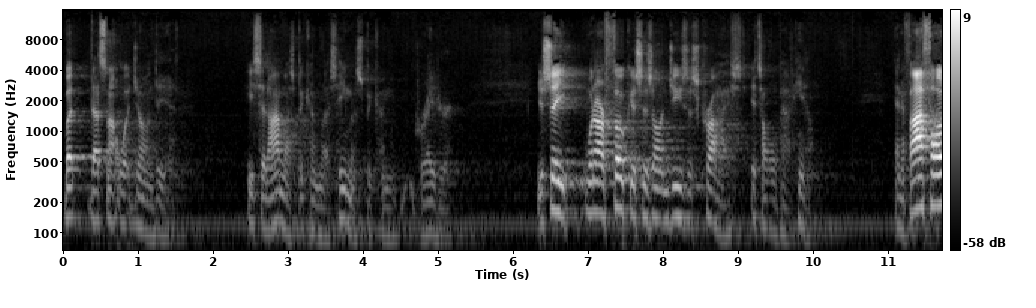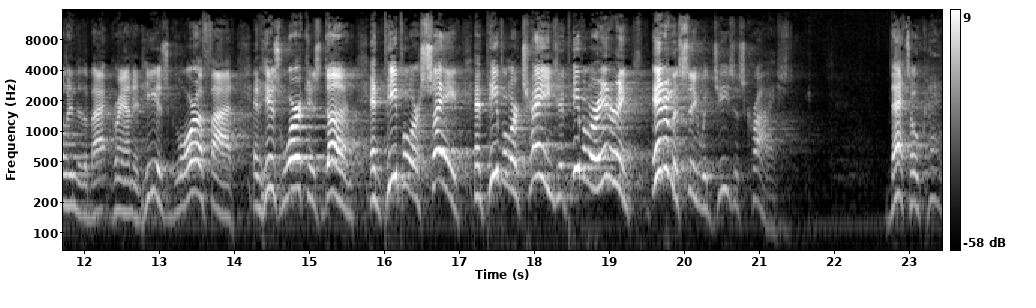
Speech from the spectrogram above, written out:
But that's not what John did. He said, I must become less, he must become greater. You see, when our focus is on Jesus Christ, it's all about him. And if I fall into the background and He is glorified and His work is done and people are saved and people are changed and people are entering intimacy with Jesus Christ, that's okay.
